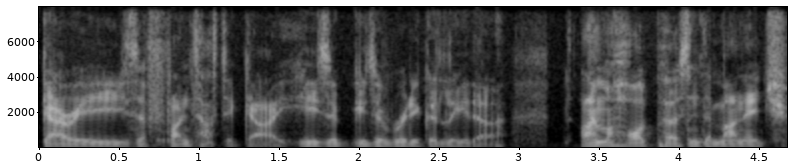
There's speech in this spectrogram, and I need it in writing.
Gary, he's a fantastic guy. He's a he's a really good leader. I'm a hard person to manage.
